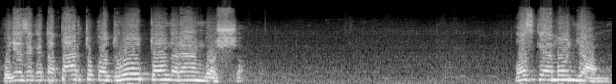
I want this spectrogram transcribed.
hogy ezeket a pártokat dróton rángassa. Azt kell mondjam,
